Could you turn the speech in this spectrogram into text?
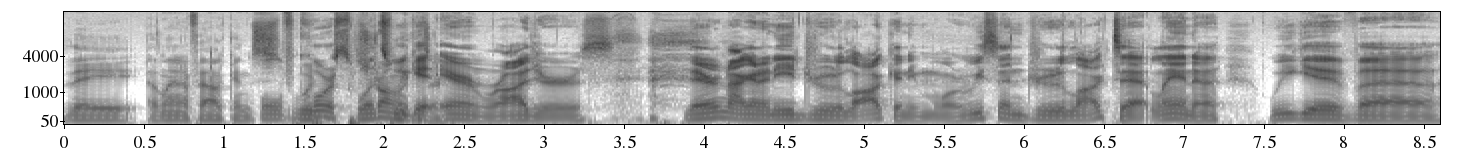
they Atlanta Falcons? Well, of would course, once we get? Aaron Rodgers, they're not going to need Drew Lock anymore. We send Drew Lock to Atlanta. We give uh,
